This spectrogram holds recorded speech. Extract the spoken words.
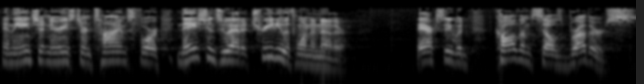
in the ancient Near Eastern times for nations who had a treaty with one another. They actually would call themselves brothers.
